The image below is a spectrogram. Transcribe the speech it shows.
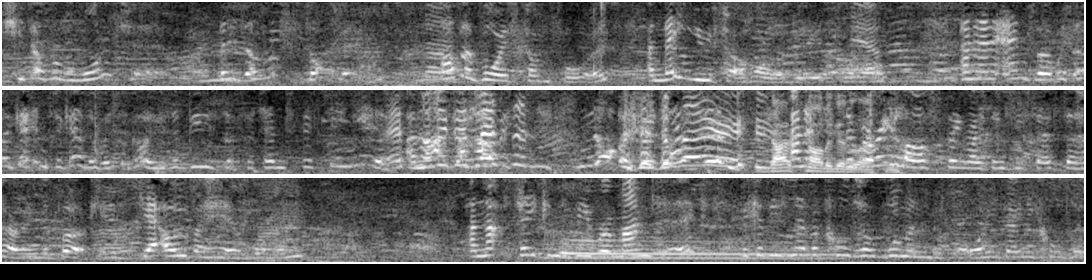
she doesn't want it. Then it doesn't stop him. Other boys come forward and they use her horribly as well. And then it ends up with her getting together with the guy who's abused her for 10 to 15 years. It's and not a good habit. lesson. It's not a good No. lesson. That's and not a good the lesson. very last thing I think he says to her in the book is, get over here, woman. And that's taken to be romantic because he's never called her woman before. He's only called her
